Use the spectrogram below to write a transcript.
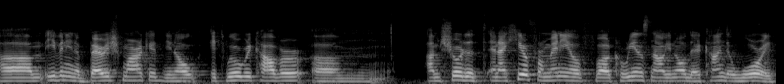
Um, even in a bearish market, you know, it will recover. Um, I'm sure that, and I hear from many of uh, Koreans now, you know, they're kind of worried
